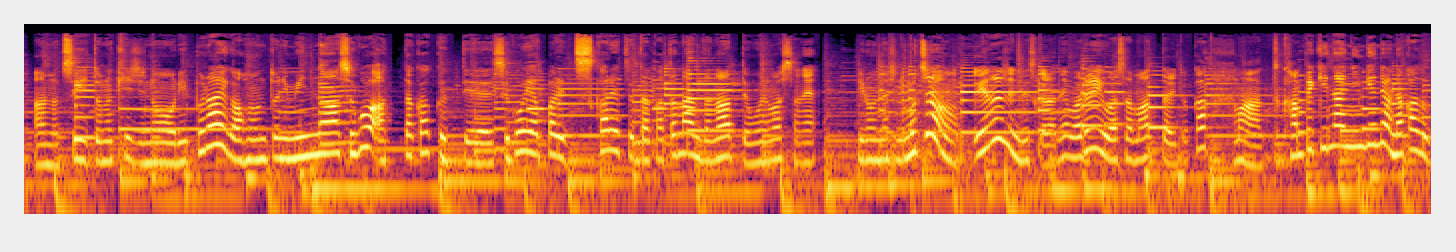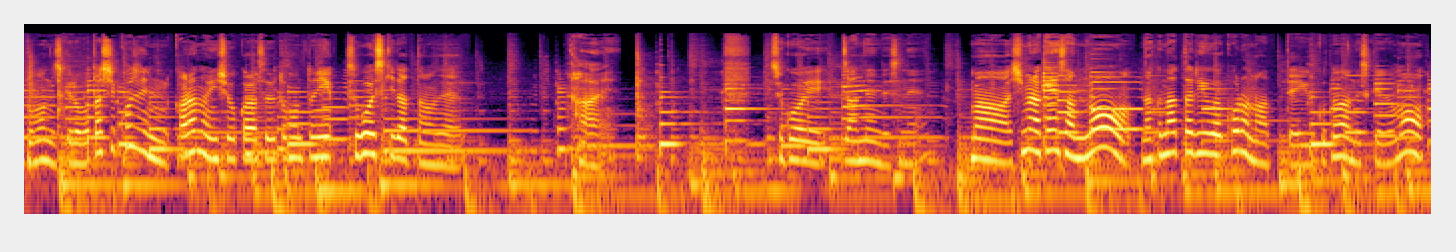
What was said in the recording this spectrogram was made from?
あのツイートの記事のリプライが本当にみんなすごいあったかくてすごいやっぱり疲れてた方なんだなって思いましたね。いろんな人に。もちろん芸能人ですからね。悪い噂もあったりとかまあ完璧な人間ではなかったと思うんですけど私個人からの印象からすると本当にすごい好きだったのではい。すごい残念ですね。まあ志村けんさんの亡くなった理由はコロナっていうことなんですけれども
